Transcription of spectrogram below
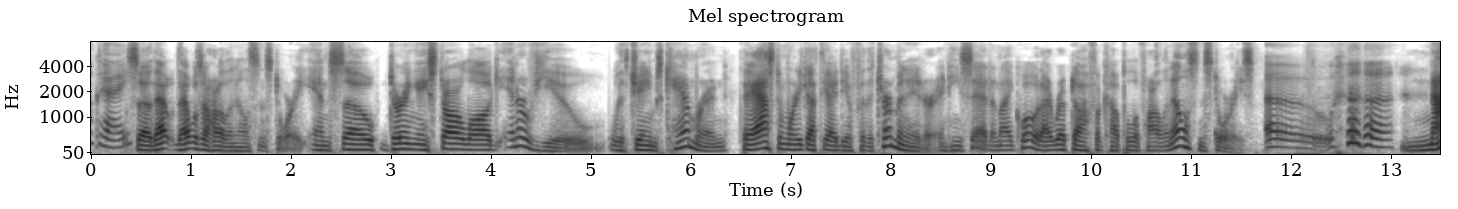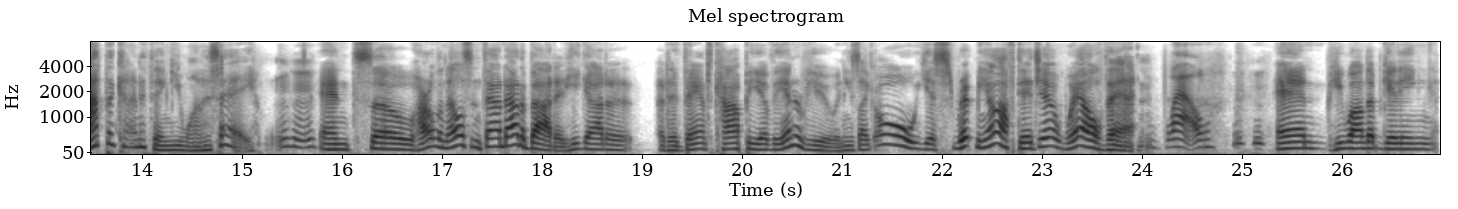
Okay. So that that was a Harlan Ellison story. And so during a Starlog interview with James Cameron, they asked him where he got the idea for the Terminator, and he said, and I quote, "I ripped off a couple of Harlan Ellison stories." Oh. Not the kind of thing you want to say. Mm-hmm. And so Harlan Ellison found out about it. He got a an advanced copy of the interview and he's like oh you ripped me off did you well then wow and he wound up getting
